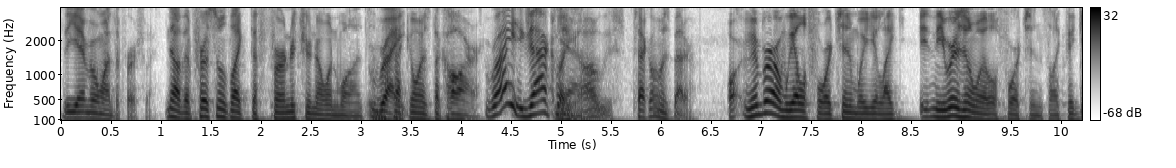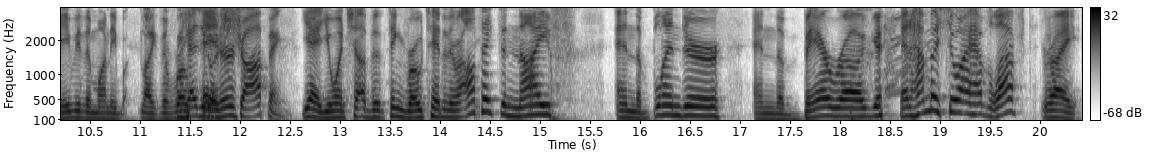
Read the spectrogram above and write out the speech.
You never want the first one. No, the first one's like the furniture no one wants. And Right. The second one was the car. Right, exactly. Yeah. Oh, the second one was better. Or, remember on Wheel of Fortune where you're like in the original Wheel of Fortunes, like they gave you the money, like the We had to go rotator. shopping. yeah, you went shop. The thing rotated. There. I'll take the knife and the blender and the bear rug. And how much do I have left? right.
